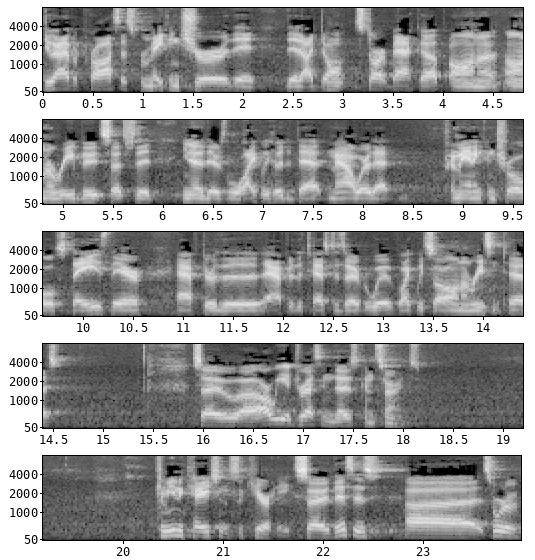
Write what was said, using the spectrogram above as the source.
do I have a process for making sure that that I don't start back up on a on a reboot, such that you know there's a likelihood that that malware, that command and control, stays there after the after the test is over with, like we saw on a recent test. So, uh, are we addressing those concerns? Communication security. So, this is uh, sort of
